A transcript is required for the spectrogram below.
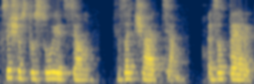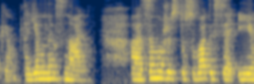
все, що стосується зачаття, езотерики, таємних знань. Це може стосуватися і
